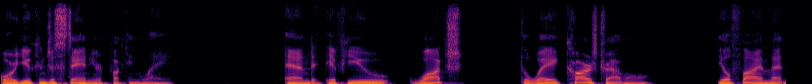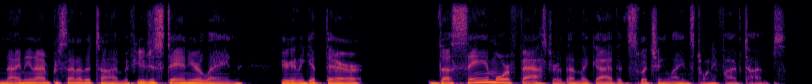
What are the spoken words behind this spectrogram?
or you can just stay in your fucking lane. And if you watch the way cars travel, you'll find that 99% of the time, if you just stay in your lane, you're going to get there the same or faster than the guy that's switching lanes 25 times.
